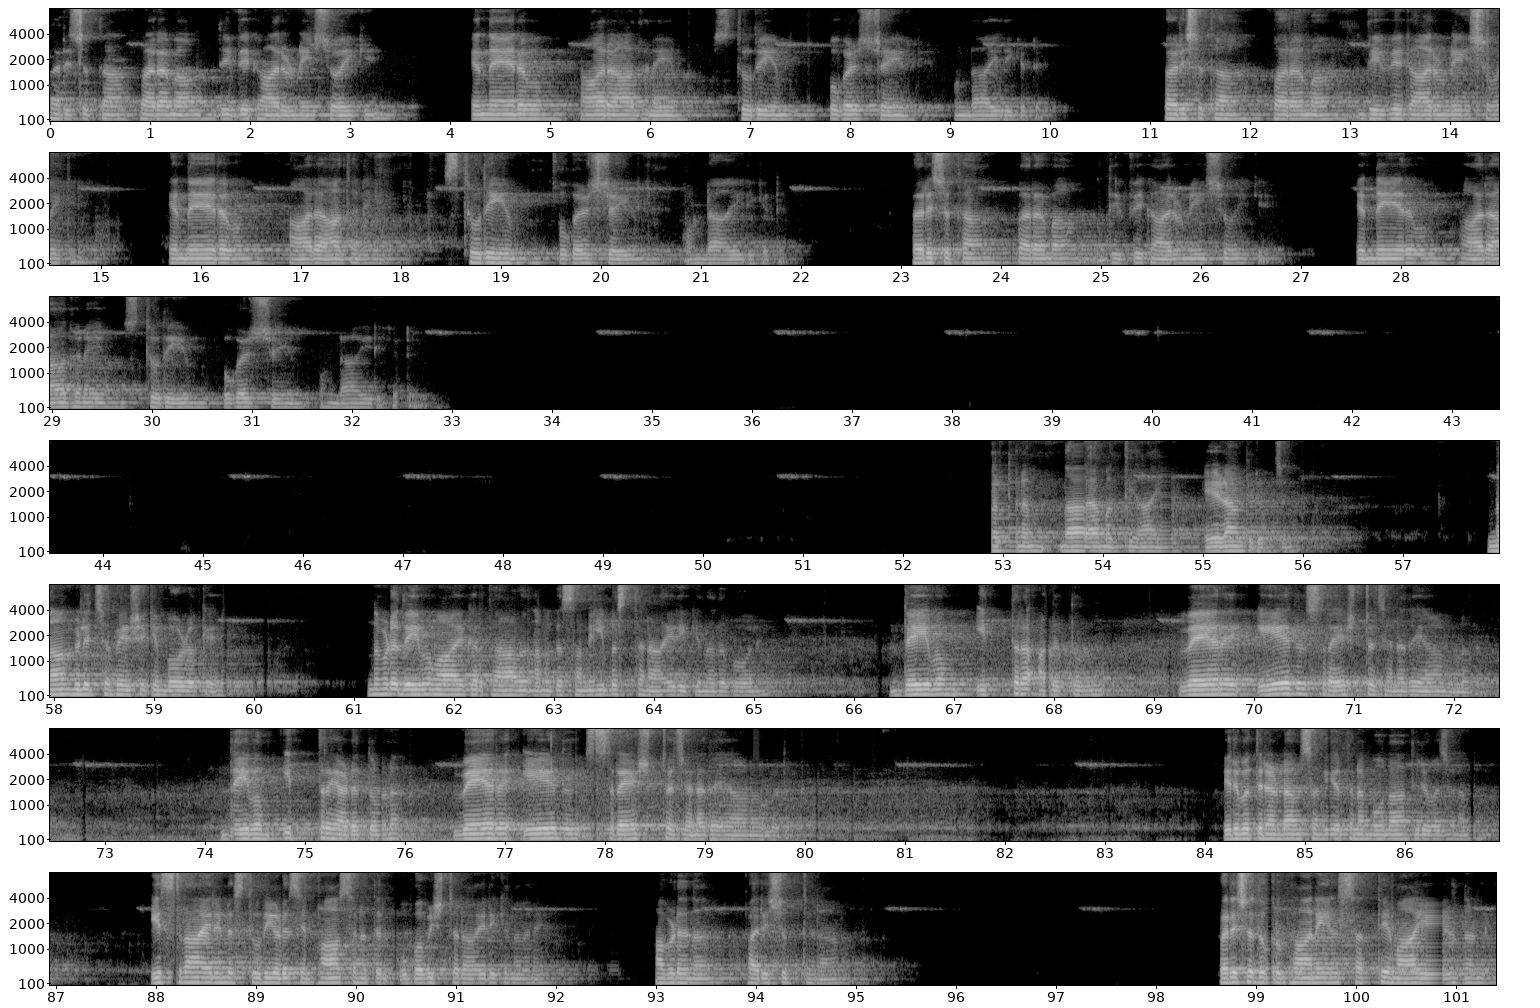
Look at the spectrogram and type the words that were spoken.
പരിശുദ്ധ പരമ ദിവ്യകാരുണ്യശോയ്ക്ക് എന്നേരവും ആരാധനയും സ്തുതിയും പുകഴ്ചയും ഉണ്ടായിരിക്കട്ടെ. പരിശുദ്ധ പരമ ദിവ്യകാരുണ്യേശ്വയ്ക്ക് എന്നേരവും ആരാധനയും സ്തുതിയും പുകഴ്ചയും ഉണ്ടായിരിക്കട്ടെ. പരിശുദ്ധ പരമ ദിവ്യകാരുണ്യേശ്വയ്ക്ക് എന്നേരവും ആരാധനയും സ്തുതിയും പുകഴ്ചയും ഉണ്ടായിരിക്കട്ടെ. പ്രവർത്തനം നാലാം ഏഴാം തിരുവചനം. നാം വിളിച്ചപേക്ഷിക്കുമ്പോഴൊക്കെ നമ്മുടെ ദൈവമായ കർത്താവ് നമുക്ക് സമീപസ്ഥനായിരിക്കുന്നത് പോലെ ദൈവം ഇത്ര അടുത്തുള്ള വേറെ ഏത് ശ്രേഷ്ഠ ജനതയാണുള്ളത്? ദൈവം ഇത്ര അടുത്തുള്ള വേറെ ഏത് ശ്രേഷ്ഠ ജനതയാണുള്ളത്? ഇരുപത്തിരണ്ടാം സങ്കീർത്തനം മൂന്നാം തിരുവചനം. ഇസ്രായേലിന്റെ സ്തുതിയുടെ സിംഹാസനത്തിൽ ഉപവിഷ്ടരായിരിക്കുന്നവനെ അവിടുന്ന് പരിശുദ്ധനാണ് പരിശുദ്ധ കുർബാനയിൽ സത്യമായി എഴുന്നള്ളി.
